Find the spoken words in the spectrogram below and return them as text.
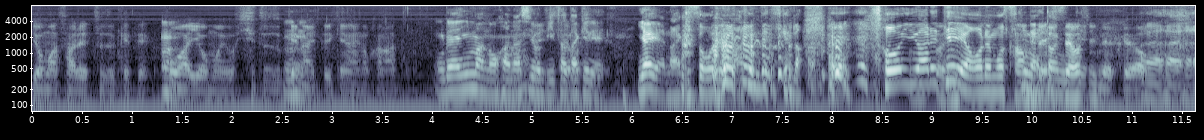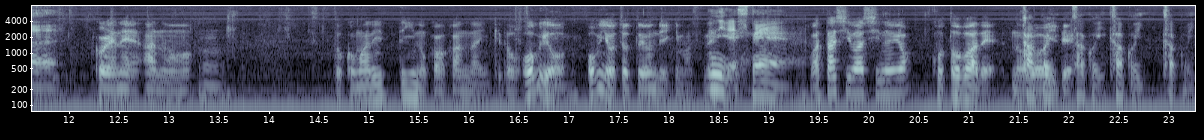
読まされ続けてうん。怖い思いをし続けないといけないのかなと、俺は今のお話を聞いただけでやや泣きそうではあるんですけど そう言われてよ俺も好き勘な人に。てほしいんですけど、はいはいはい。これねあのどこまで言っていいのかわかんないけど帯を、帯をちょっと読んでいきますね。うんいいですね「私は死ぬよ言葉でかっこいい呪いで」っかっこいいかっこいいかっこいい。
